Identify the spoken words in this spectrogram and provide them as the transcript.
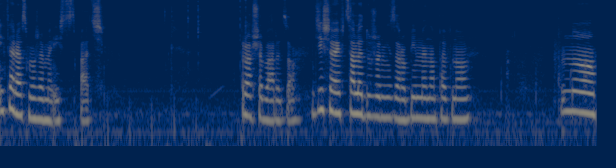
i teraz możemy iść spać. Proszę bardzo. Dzisiaj wcale dużo nie zarobimy na pewno. No,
